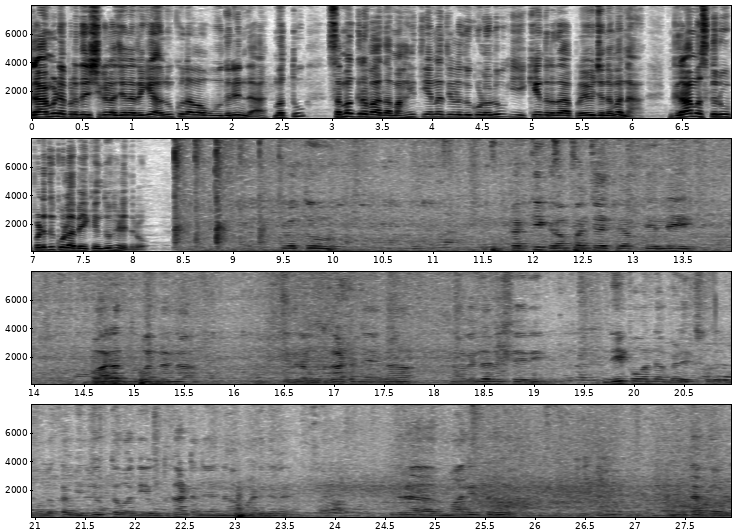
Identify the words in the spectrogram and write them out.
ಗ್ರಾಮೀಣ ಪ್ರದೇಶಗಳ ಜನರಿಗೆ ಅನುಕೂಲವಾಗುವುದರಿಂದ ಮತ್ತು ಸಮಗ್ರವಾದ ಮಾಹಿತಿಯನ್ನು ತಿಳಿದುಕೊಳ್ಳಲು ಈ ಕೇಂದ್ರದ ಪ್ರಯೋಜನವನ್ನು ಗ್ರಾಮಸ್ಥರು ಪಡೆದುಕೊಳ್ಳಬೇಕೆಂದು ಹೇಳಿದರು. ಇವತ್ತು ಕರ್ಕಿ ಗ್ರಾಮ ಪಂಚಾಯತ್ ವ್ಯಾಪ್ತಿಯಲ್ಲಿ ಭಾರತ್ ಒನ್ ಇದರ ಉದ್ಘಾಟನೆಯನ್ನು ನಾವೆಲ್ಲರೂ ಸೇರಿ ದೀಪವನ್ನು ಬೆಳಗಿಸುವುದರ ಮೂಲಕ ವಿದ್ಯುಕ್ತವಾಗಿ ಉದ್ಘಾಟನೆಯನ್ನು ಮಾಡಿದ್ದೇವೆ. ಇದರ ಮಾಲೀಕರು ಅನಿತಾ ಗೌಡ.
